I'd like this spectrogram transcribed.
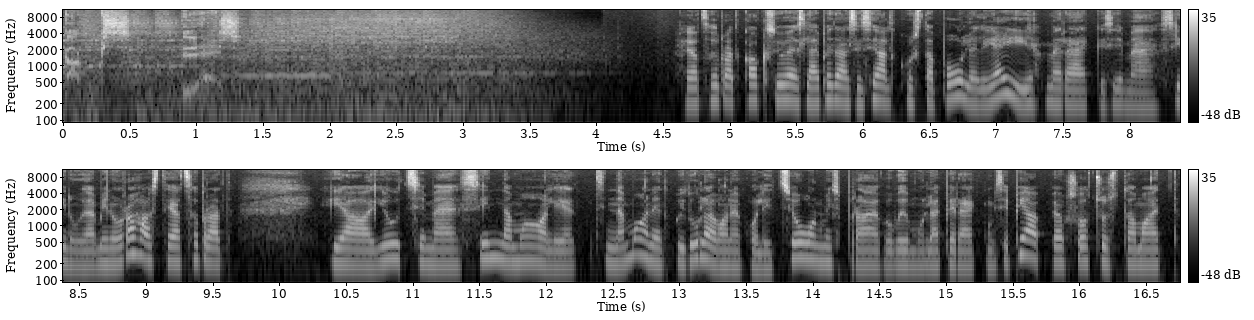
kaks ühes. Head sõbrad, kaks ühes läheb edasi sealt, kus ta pooleli jäi, me rääkisime sinu ja minu rahast, head sõbrad ja jõudsime sinnamaani, et sinnamaani, et kui tulevane koalitsioon, mis praegu võimuläbirääkimisi peab, peaks otsustama, et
